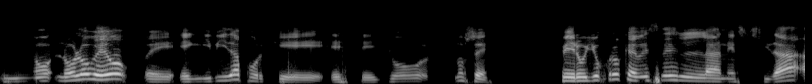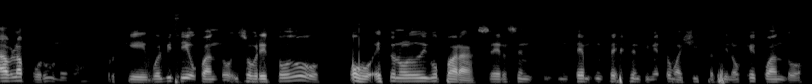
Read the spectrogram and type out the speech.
No, no lo veo eh, en mi vida porque este, yo, no sé, pero yo creo que a veces la necesidad habla por uno, ¿no? Porque vuelvo y te digo, cuando, y sobre todo, ojo, esto no lo digo para hacer un, sentimiento machista, sino que cuando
